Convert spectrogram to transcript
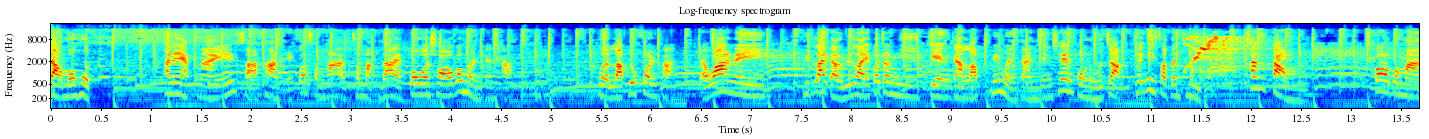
จากม .6 แผนกไหนสาขาไหนก็สามารถสมัครได้ ปวช ก็เหมือนกันค่ะ เปิดรับทุกคนค่ะ แต่ว่าในวิทยาลัยแต่ละวิทยาลัยก็จะมีเกณฑ์การรับไม่เหมือนกัน อย่างเช่นของหนูจากเทคนิคสัตหีบขั้นต่ำก็ประมาณ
